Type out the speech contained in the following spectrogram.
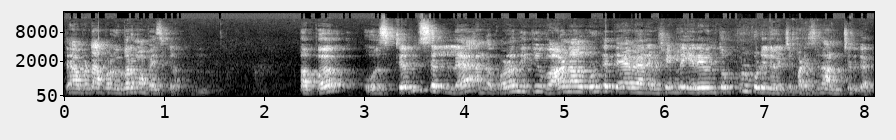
தேவைப்பட்டா அப்புறம் விவரமா பேசிக்கலாம். அப்போ ஒரு ஸ்டெம் செல்ல அந்த குழந்தைக்கு வாழ்நாள் முழுக்க தேவையான விஷயங்களை இறைவன் தொப்புள் கொடியில வச்சு படைச்சு அனுப்பிச்சிருக்காரு.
